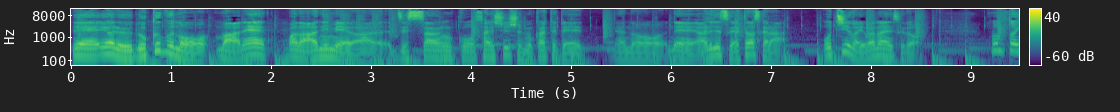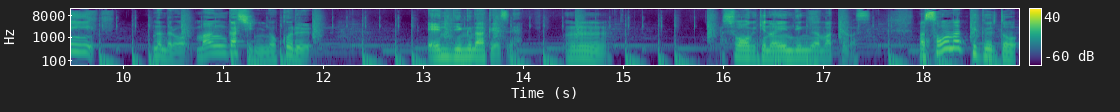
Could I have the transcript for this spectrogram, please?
で、いわゆる6部の、まあね、まだアニメが絶賛こう最終章向かってて、あのね、あれですがやってますから、オチは言わないですけど、本当に、なんだろう、漫画史に残るエンディングなわけですね。うん。衝撃のエンディングが待ってます。まあ、そうなってくると、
